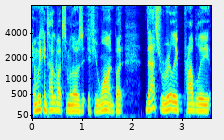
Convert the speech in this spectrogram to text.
And we can talk about some of those if you want, but that's really probably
